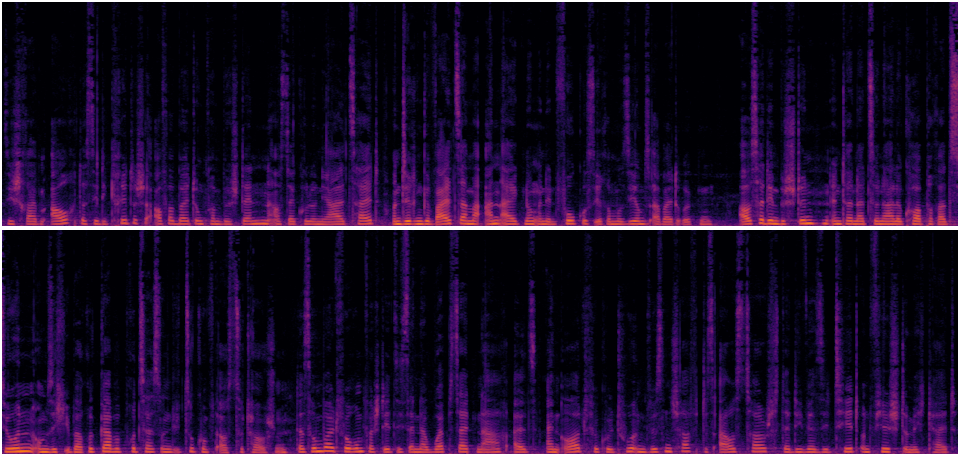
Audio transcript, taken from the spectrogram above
Sie schreiben auch, dass sie die kritische Aufarbeitung von Beständen aus der Kolonialzeit und deren gewaltsame Aneignung in den Fokus ihrer Museumsarbeit rücken. Außerdem bestünden internationale Kooperationen, um sich über Rückgabeprozesse und die Zukunft auszutauschen. Das Humboldt-Forum versteht sich seiner Website nach als ein Ort für Kultur und Wissenschaft, des Austauschs, der Diversität und Vielstimmigkeit.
